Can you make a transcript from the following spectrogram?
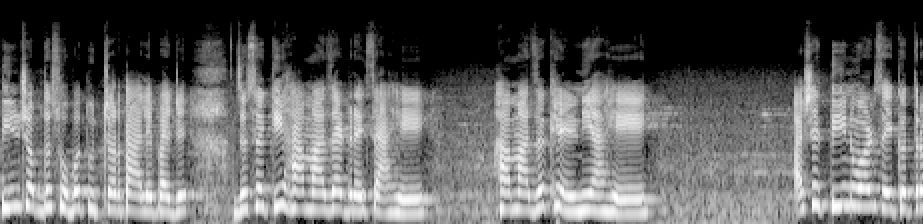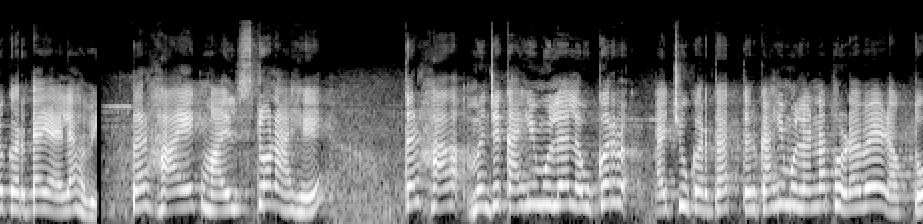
तीन शब्द सोबत उच्चारता आले पाहिजे. जसं की हा माझा ड्रेस आहे हा माझं खेळणी आहे असे तीन वर्ड्स एकत्र करता यायला हवे. तर हा एक माइलस्टोन आहे. तर हा म्हणजे काही मुलं लवकर अचीव करतात तर काही मुलांना थोडा वेळ लागतो.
